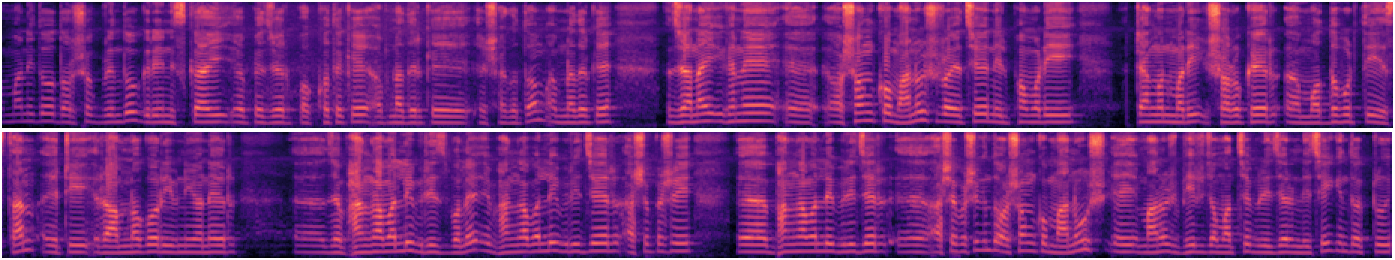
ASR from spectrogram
সম্মানিত দর্শকবৃন্দ green sky পেজের পক্ষ থেকে আপনাদেরকে স্বাগতম। আপনাদেরকে জানাই, এখানে অসংখ্য মানুষ রয়েছে নীলফামারী, টাঙ্গনমারি সড়কের মধ্যবর্তী স্থান। এটি রামনগর ইউনিয়নের যে ভাঙ্গামাল্লি ব্রিজ বলে, এই ভাঙ্গামাল্লি ব্রিজের আশেপাশে ভাঙ্গামাল্লি ব্রিজের আশেপাশে কিন্তু অসংখ্য মানুষ, এই মানুষ ভিড় জমাচ্ছে ব্রিজের নিচেই, কিন্তু একটু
